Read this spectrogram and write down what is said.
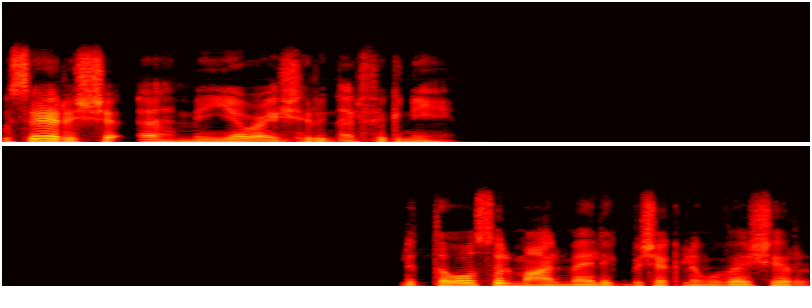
وسعر الشقة 120 ألف جنيه. للتواصل مع المالك بشكل مباشر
